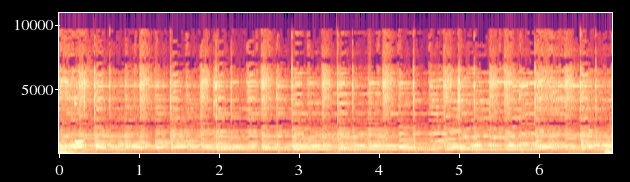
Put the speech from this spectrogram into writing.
うん。うん。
